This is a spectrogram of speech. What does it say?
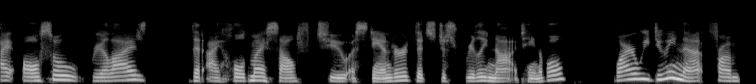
I also realized that I hold myself to a standard that's just really not attainable. Why are we doing that from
